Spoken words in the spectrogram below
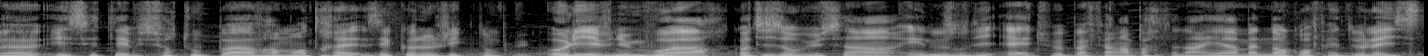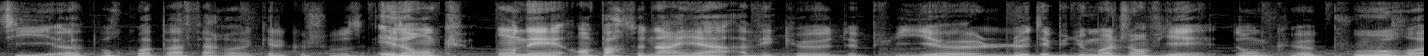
euh, et c'était surtout pas vraiment très écologique non plus. Oli est venu me voir quand ils ont vu ça et nous ont dit hey, tu veux pas faire un partenariat? Maintenant qu'on fait de tea euh, pourquoi pas faire quelque chose? Et donc on est en partenariat avec eux depuis le début du mois de janvier donc pour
